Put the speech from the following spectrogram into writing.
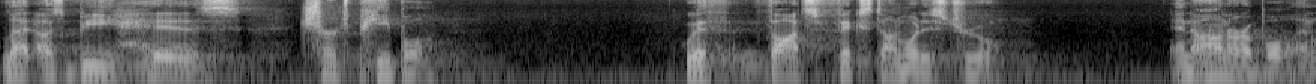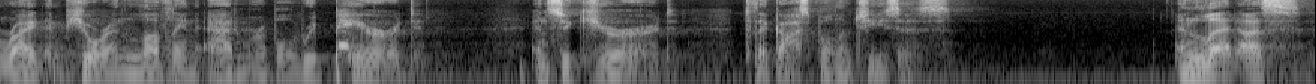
let us be His church people with thoughts fixed on what is true and honorable and right and pure and lovely and admirable, repaired and secured to the gospel of Jesus. And let us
